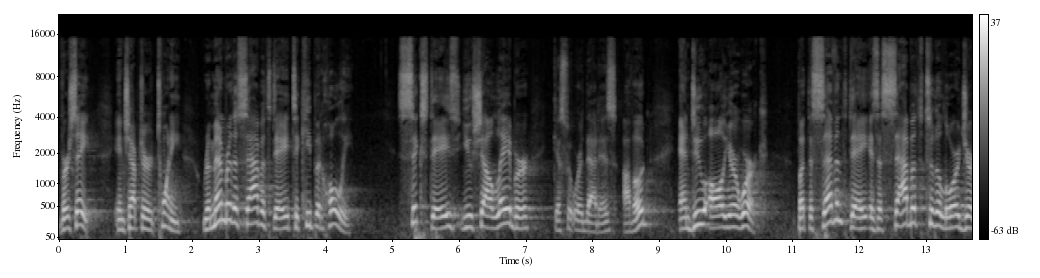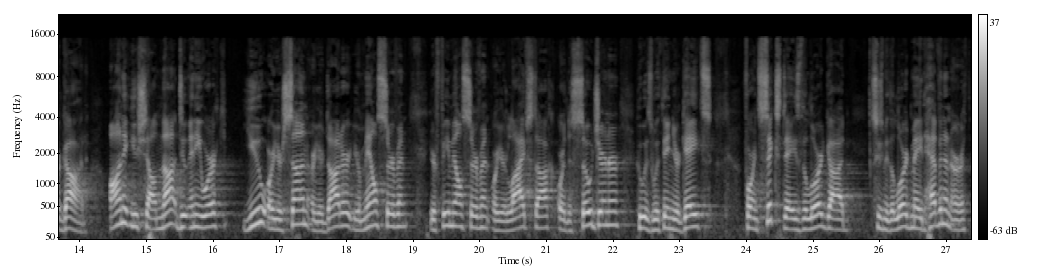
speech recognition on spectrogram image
Verse 8 in chapter 20 Remember the Sabbath day to keep it holy. Six days you shall labor, guess what word that is? Avod, and do all your work. But the seventh day is a Sabbath to the Lord your God. On it you shall not do any work, you or your son or your daughter, your male servant, your female servant, or your livestock, or the sojourner who is within your gates. For in six days the Lord God, excuse me, the Lord made heaven and earth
